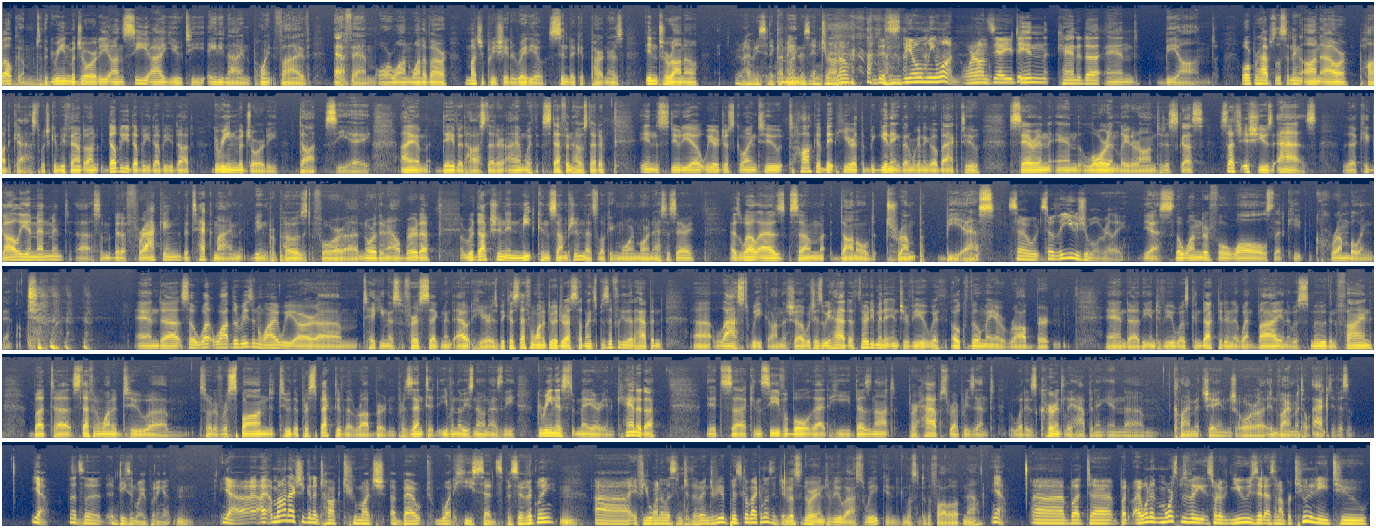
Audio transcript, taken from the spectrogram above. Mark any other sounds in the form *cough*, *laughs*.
welcome to the Green Majority on CIUT 89.5 FM or on one of our much appreciated radio syndicate partners in Toronto, We don't have any syndicate I mean- partners in Toronto. *laughs* this is the only one. We're on CIUT. in Canada and beyond. Or perhaps listening on our podcast, which can be found on www.greenmajority.ca. I am David Hostetter. I am with Stefan Hostetter in studio. We are just going to talk a bit here at the beginning. Then we're going to go back to Saren and Lauren later on to discuss such issues as the Kigali Amendment, uh, some a bit of fracking, the Teck mine being proposed for uh, northern Alberta, a reduction in meat consumption that's looking more and more necessary, as well as some Donald Trump BS. so, so the usual, really. Yes, the wonderful walls that keep crumbling down. *laughs* and uh, so, what, what the reason why we are um, taking this first segment out here is because Stefan wanted to address something specifically that happened uh, last week on the show, which is we had a 30 minute interview with Oakville Mayor Rob Burton. And uh, the interview was conducted and it went by and it was smooth and fine. But uh, Stefan wanted to. Um, sort of respond to the perspective that Rob Burton presented, even though he's known as the greenest mayor in Canada. It's uh, conceivable that he does not perhaps represent what is currently happening in um, climate change or uh, environmental activism. Yeah, that's a, a decent way of putting it. Mm. Yeah, I, I'm not actually going to talk too much about what he said specifically. Mm. Uh, if you want to listen to the interview, please go back and listen to You it. listened to our interview last week, and you can listen to the follow up now. Yeah, uh, but uh, but I want to more specifically sort of use it as an opportunity to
